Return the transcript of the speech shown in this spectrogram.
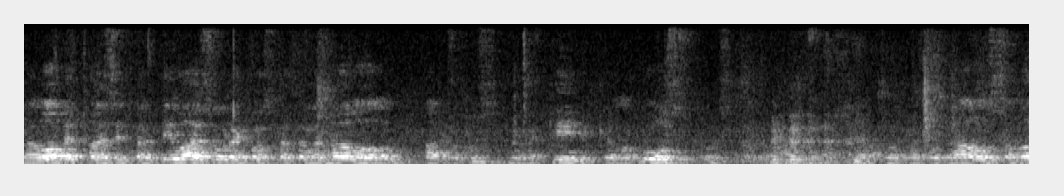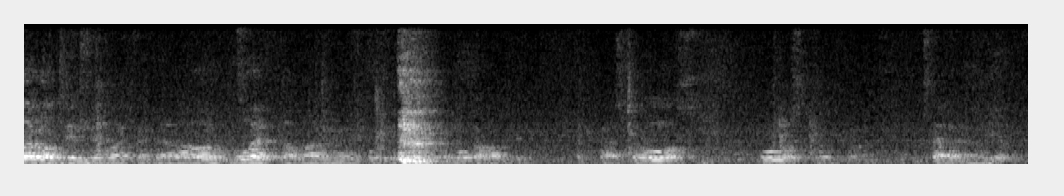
mä lopettaisin tämän tilaisuuden, koska tämä talo on tarkoitus mennä kiinni kello 16. Ja tuota, kuten alussa varoitin, niin vaikka täällä on luettavaa, niin on kuitenkin mukavasti päästä ulos, ulos tuota, tänään.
